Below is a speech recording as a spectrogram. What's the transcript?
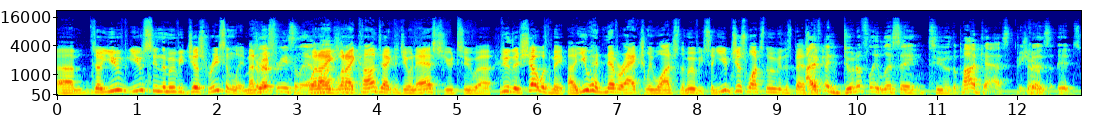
Um, so you've you've seen the movie just recently. Matter of Just fact, recently, I when I watched when I contacted you and asked you to uh, do the show with me, uh, you had never actually watched the movie. So you just watched the movie this past I've weekend. been dutifully listening to the podcast because it's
